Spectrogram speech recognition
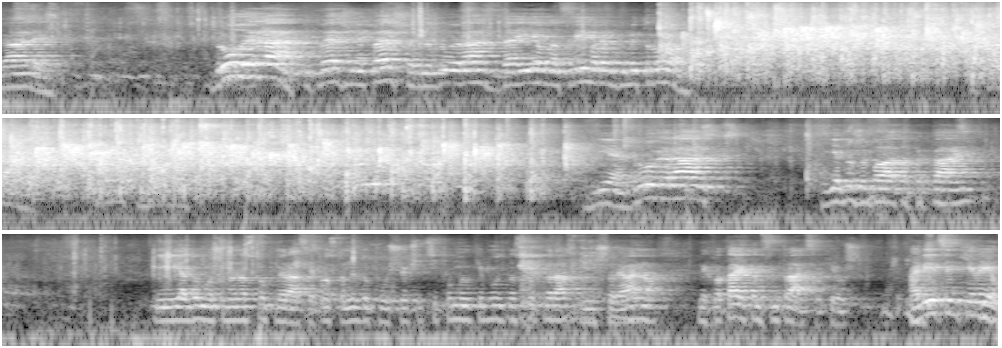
Далі. Другий ранг. Підтвердження першої на другий ранг здає у нас Римарев Дмитро. Є. Другий ранг. Є дуже багато питань. І я думаю, що на наступний раз я просто не допущу, якщо ці помилки будуть наступний раз, тому що реально не вистачає концентрації, Кирюш. Галіцин Кирило,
